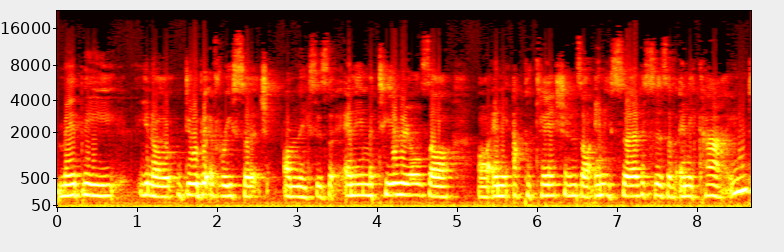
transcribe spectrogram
maybe you know do a bit of research on this is there any materials or or any applications or any services of any kind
